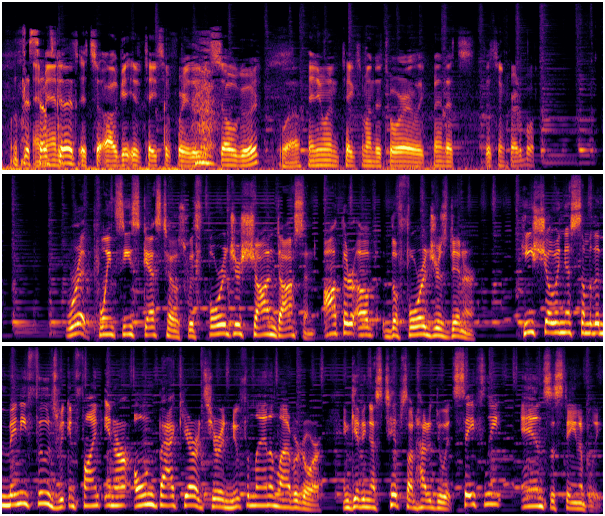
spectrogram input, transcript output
that And sounds man, good. It's, it's I'll get you to taste it for you. It's so good. Wow. Anyone takes them on the tour, like man, that's that's incredible. We're at Points East Guest House with forager Shawn Dawson, author of The Forager's Dinner. He's showing us some of the many foods we can find in our own backyards here in Newfoundland and Labrador and giving us tips on how to do it safely and sustainably.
